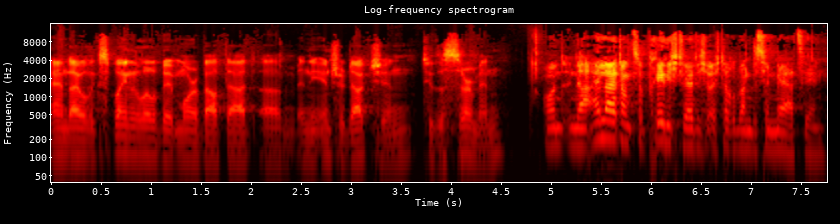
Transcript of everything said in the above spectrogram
And I will explain a little bit more about that um, in the introduction to the sermon. Und in der Einleitung zur Predigt werde ich euch darüber ein bisschen mehr erzählen.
